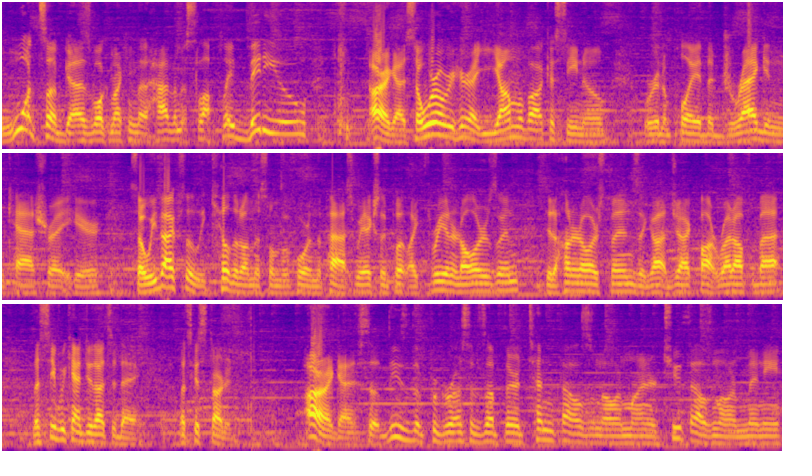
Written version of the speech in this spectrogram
What's up guys? Welcome back to the High Limit Slot Play video. All right guys, so we're over here at Yamava Casino. We're gonna play the Dragon Cash right here. So we've absolutely killed it on this one before in the past. We actually put like $300 in, did $100 spins and got jackpot right off the bat. Let's see if we can't do that today. Let's get started. All right guys, so these are the progressives up there. $10,000 minor, $2,000 mini.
